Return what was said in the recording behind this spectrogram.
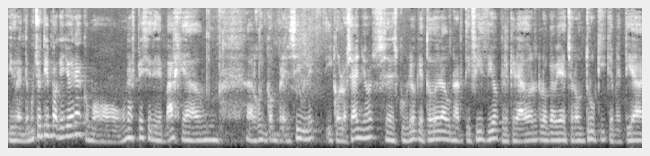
y durante mucho tiempo aquello era como una especie de magia, algo incomprensible. Y con los años se descubrió que todo era un artificio, que el creador lo que había hecho era un truqui, que metía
